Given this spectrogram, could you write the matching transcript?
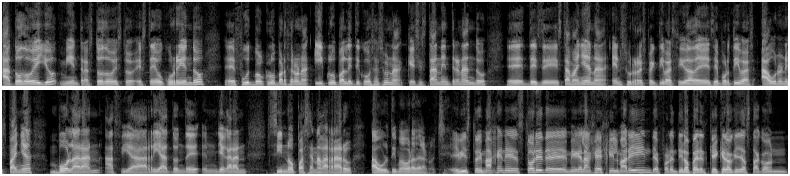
a todo ello, mientras todo esto esté ocurriendo, Fútbol Club Barcelona y Club Atlético Osasuna, que se están entrenando desde esta mañana en sus respectivas ciudades deportivas, aún en España, volarán hacia Riyadh, donde em, llegarán, si no pasa nada raro, a última hora de la noche. He visto imágenes, story de Miguel Ángel Gilmarín, de Florentino Pérez, que creo que ya está con,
